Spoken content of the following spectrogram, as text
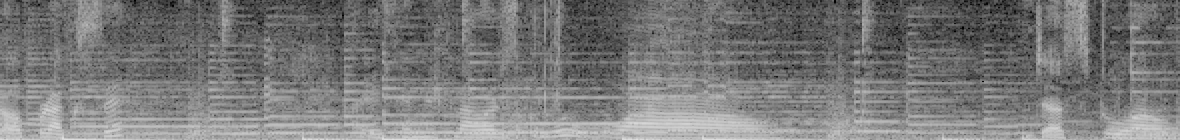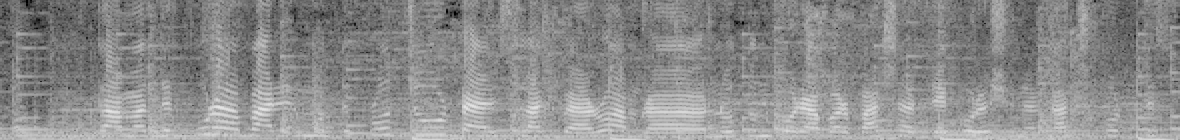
টপ রাখছে। এখানে ফ্লাওয়ার্সগুলো ওয়াও জাস্ট ওয়াও। তো আমাদের পুরো বাড়ির মধ্যে প্রচুর টাইলস লাগবে আরও আমরা নতুন করে আবার বাসার ডেকোরেশনের কাজ করতেছি?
